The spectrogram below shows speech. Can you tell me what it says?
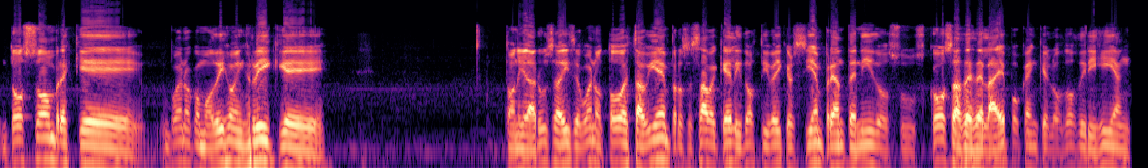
Dos hombres que, bueno, como dijo Enrique, Tony Larusa dice, bueno, todo está bien, pero se sabe que él y Dusty Baker siempre han tenido sus cosas desde la época en que los dos dirigían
